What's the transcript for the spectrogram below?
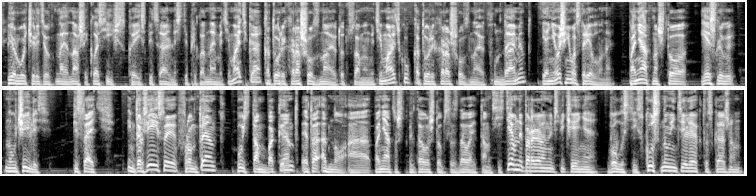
в первую очередь вот на нашей классической специальности прикладная математика, которые хорошо знают эту самую математику, которые хорошо знают фундамент, и они очень востребованы. Понятно, что если вы научились писать интерфейсы, фронтенд, пусть там бэкенд, это одно. А понятно, что для того, чтобы создавать там системное программное обеспечение в области искусственного интеллекта, скажем,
